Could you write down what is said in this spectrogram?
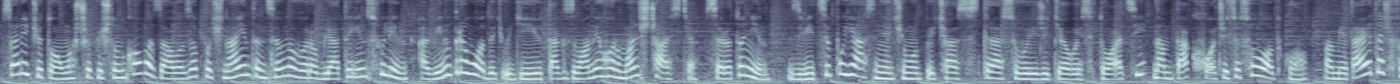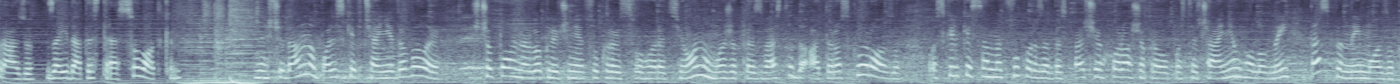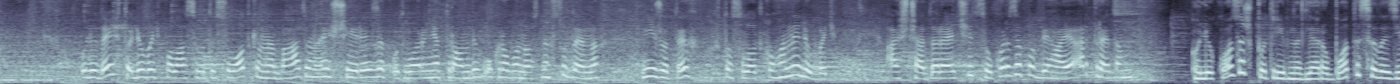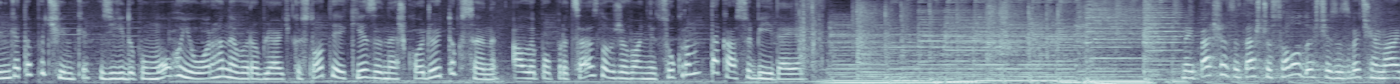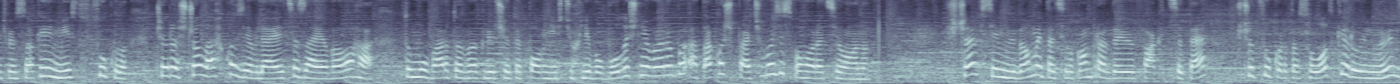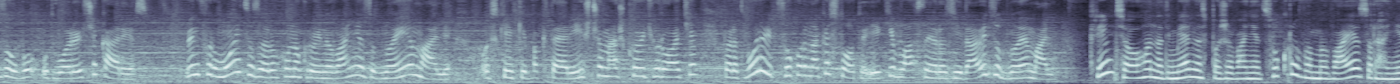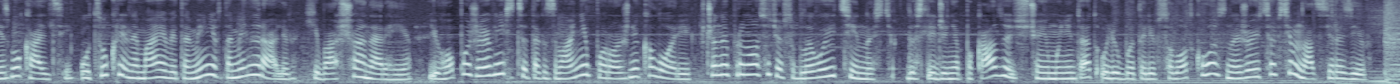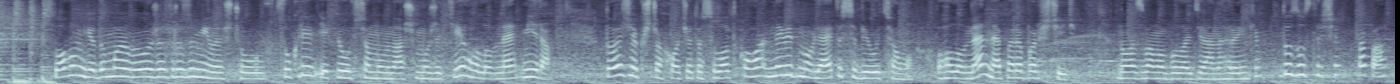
Вся річ у тому, що підшлункова залоза починає інтенсивно виробляти інсулін, а він приводить у дію так званий гормон щастя серотонін. Звідси пояснення, чому під час стресової життєвої ситуації нам так хочеться солодкого. Пам'ятаєте ж фразу заїдати стрес солодким? Нещодавно польські вчені довели, що повне виключення цукру із свого раціону може призвести до атеросклерозу, оскільки саме цукор забезпечує хороше кровопостачання в головний та спинний мозок. У людей, хто любить поласувати солодким, набагато нижчий ризик утворення тромбів у кровоносних судинах, ніж у тих, хто солодкого не любить. А ще, до речі, цукор запобігає артритам. Глюкоза ж потрібна для роботи селезінки та печінки. З її допомогою органи виробляють кислоти, які знешкоджують токсини. Але попри це, зловживання цукром така собі ідея. Найперше це те, що солодощі зазвичай мають високий вміст цукру, через що легко з'являється зайва вага. Тому варто виключити повністю хлібобулочні вироби, а також печиво зі свого раціону. Ще всім відомий та цілком правдивий факт це те, що цукор та солодке руйнують зуби, утворюючи карієс. Він формується за рахунок руйнування зубної емалі, оскільки бактерії, що мешкають у роті, перетворюють цукор на кислоти, які власне роз'їдають зубну емаль. Крім цього, надмірне споживання цукру вимиває з організму кальцій. У цукрі немає вітамінів та мінералів, хіба що енергія. Його поживність це так звані порожні калорії, що не приносять особливої цінності. Дослідження показують, що імунітет у любителів солодкого знижується в 17 разів. Словом, я думаю, ви вже зрозуміли, що в цукрі, як і у всьому в нашому житті, головне міра. Тож, якщо хочете солодкого, не відмовляйте собі у цьому. Головне, не переборщіть. Ну а з вами була Діана Гриньків. До зустрічі, Па-па!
